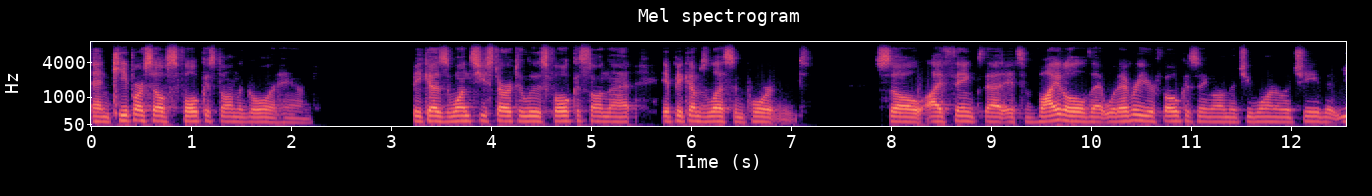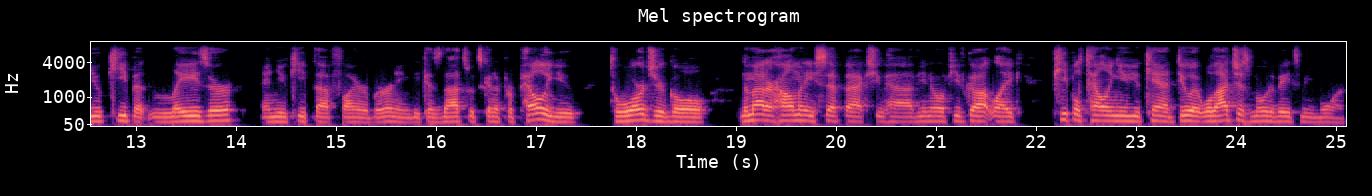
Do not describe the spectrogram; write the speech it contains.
and keep ourselves focused on the goal at hand. Because once you start to lose focus on that, it becomes less important. So I think that it's vital that whatever you're focusing on that you want to achieve, that you keep it laser and you keep that fire burning because that's what's going to propel you towards your goal no matter how many setbacks you have. You know, if you've got like people telling you you can't do it, well, that just motivates me more.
